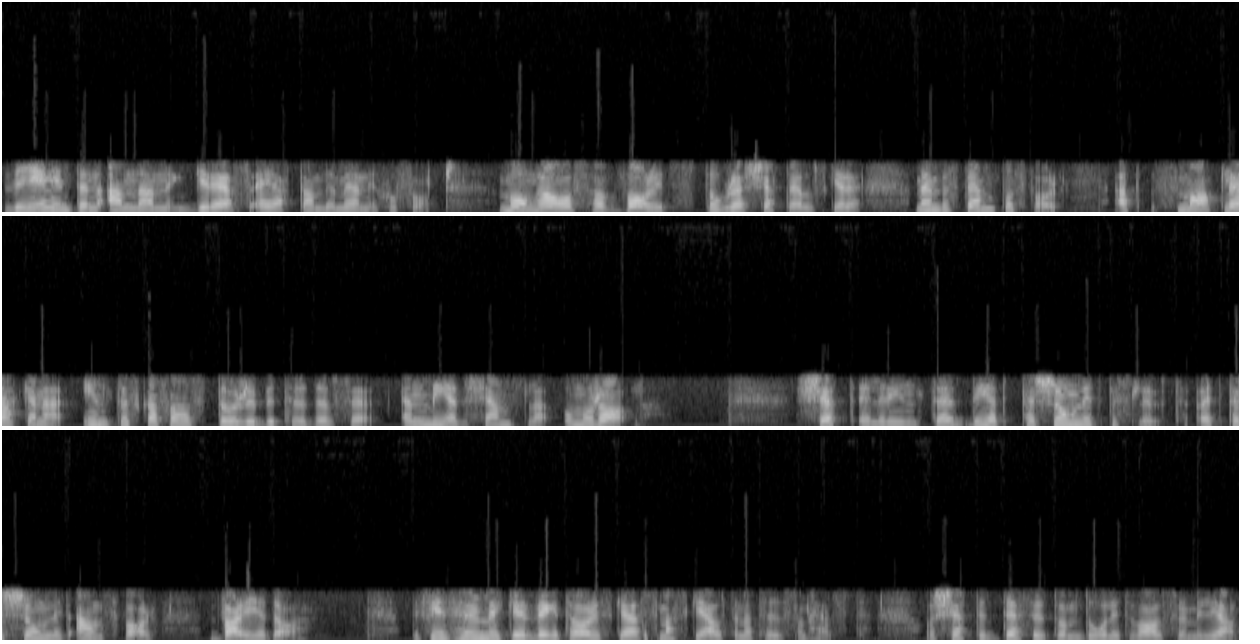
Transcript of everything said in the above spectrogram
vi är inte en annan gräsätande människosort. Många av oss har varit stora köttälskare men bestämt oss för att smaklökarna inte ska få ha större betydelse än medkänsla och moral. Kött eller inte, det är ett personligt beslut och ett personligt ansvar varje dag. Det finns hur mycket vegetariska smaskiga alternativ som helst och kött är dessutom dåligt val för miljön.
